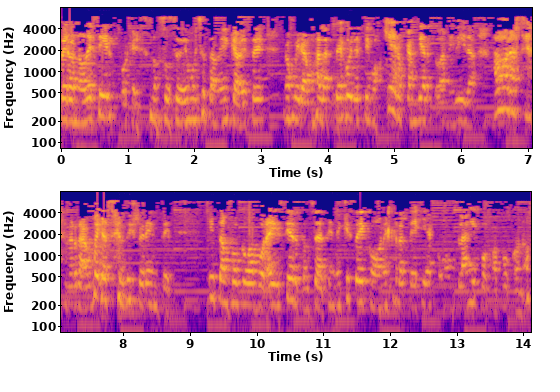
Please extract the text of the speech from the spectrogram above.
pero no decir, porque nos sucede mucho también que a veces nos miramos al espejo y decimos, quiero cambiar toda mi vida, ahora sí es verdad, voy a ser diferente. Y tampoco va por ahí, ¿cierto? O sea, tiene que ser con una estrategia, con un plan y poco a poco, ¿no?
